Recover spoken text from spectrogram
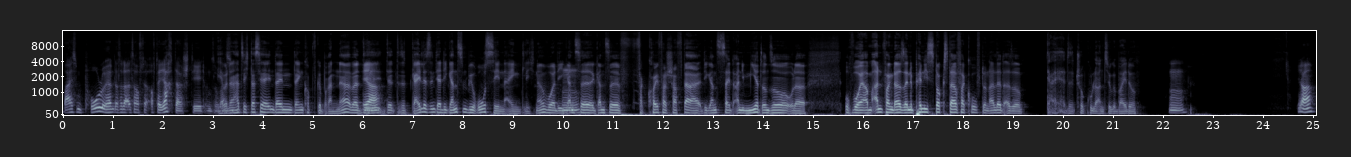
weißen Polohemd, dass er da als er auf der, auf der Yacht da steht und so. Ja, aber dann hat sich das ja in deinen, deinen Kopf gebrannt, ne? Aber die, ja. das, das Geile sind ja die ganzen Büroszenen eigentlich, ne? Wo er die mhm. ganze, ganze Verkäuferschaft da die ganze Zeit animiert und so oder auch wo er am Anfang da seine Penny Stocks da verkauft und alles. Also, ja, das sind schon coole Anzüge beide. Mhm. Ja,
